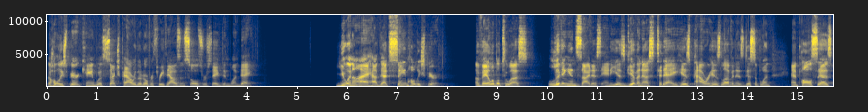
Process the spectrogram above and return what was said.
the Holy Spirit came with such power that over 3,000 souls were saved in one day. You and I have that same Holy Spirit available to us, living inside us, and He has given us today His power, His love, and His discipline. And Paul says,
